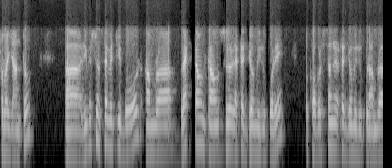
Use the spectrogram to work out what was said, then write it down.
সবাই জানতো। রিভেস্টার্ন সেমেট্রি বোর্ড আমরা ব্ল্যাক টাউন কাউন্সিলের একটা জমির উপরে, কবরস্থানের একটা জমির উপরে আমরা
